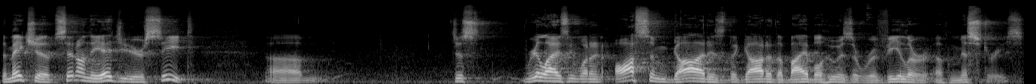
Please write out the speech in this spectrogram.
that makes you sit on the edge of your seat. Um, just realizing what an awesome God is the God of the Bible who is a revealer of mysteries.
